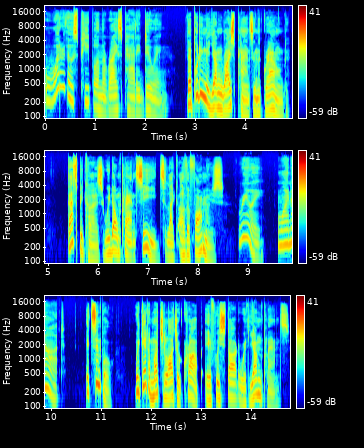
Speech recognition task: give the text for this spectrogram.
what are those people in the rice paddy doing? They're putting the young rice plants in the ground. That's because we don't plant seeds like other farmers. Really? Why not? It's simple. We get a much larger crop if we start with young plants.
